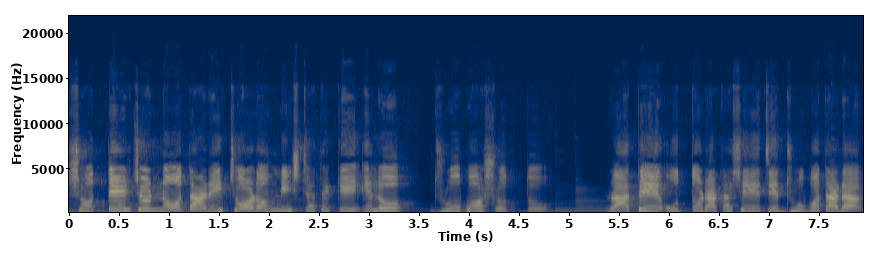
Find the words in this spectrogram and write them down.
সত্যের জন্য তার এই চরম নিষ্ঠা থেকেই এলো ধ্রুব সত্য। রাতে উত্তর আকাশে যে ধ্রুব তারা,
